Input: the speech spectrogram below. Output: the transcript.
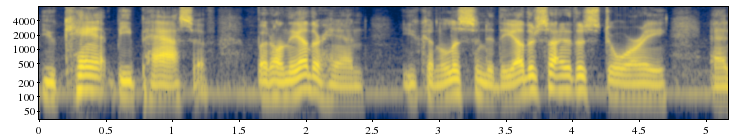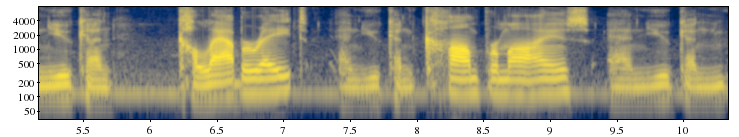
You can't be passive. But on the other hand, you can listen to the other side of the story and you can collaborate and you can compromise and you can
